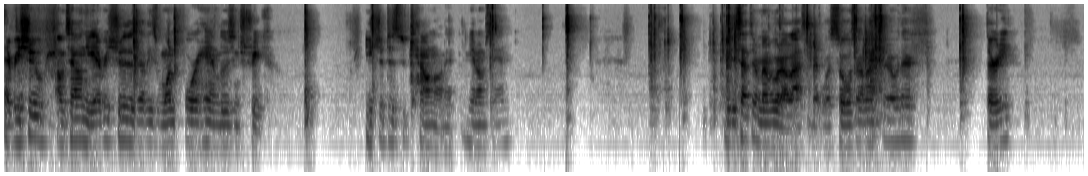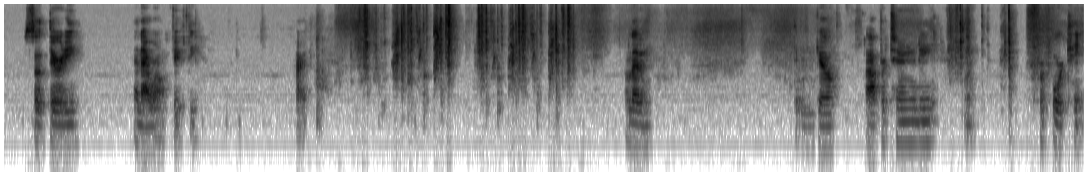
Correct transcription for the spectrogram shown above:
Every shoe, I'm telling you, every shoe there's at least one forehand losing streak. You should just count on it. You know what I'm saying? You just have to remember what our last bet was. So what was our last bet over there? 30? So 30. And now we're on 50. Alright. 11. There you go. Opportunity for 14.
